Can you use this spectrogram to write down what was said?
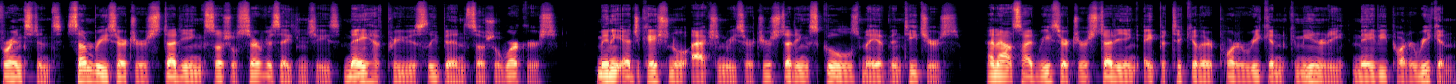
For instance, some researchers studying social service agencies may have previously been social workers. Many educational action researchers studying schools may have been teachers. An outside researcher studying a particular Puerto Rican community may be Puerto Rican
